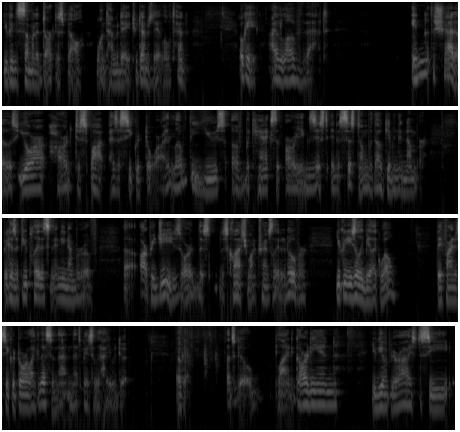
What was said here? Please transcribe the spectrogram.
You can summon a darkness spell one time a day, two times a day at level 10. Okay, I love that. In the shadows, you're hard to spot as a secret door. I love the use of mechanics that already exist in a system without giving a number. Because if you play this in any number of uh, RPGs or this, this class you want to translate it over, you can easily be like, well, they find a secret door like this and that, and that's basically how you would do it. Okay, let's go. Blind Guardian. You give up your eyes to see,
